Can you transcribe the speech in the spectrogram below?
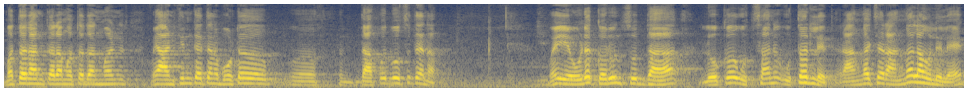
मतदान करा मतदान म्हण म्हणजे आणखीन काय त्यांना बोटं दाखवत बसू त्यांना. ना मग एवढं करून सुद्धा लोक उत्साहाने उतरलेत. रांगाच्या रांगा लावलेल्या आहेत.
